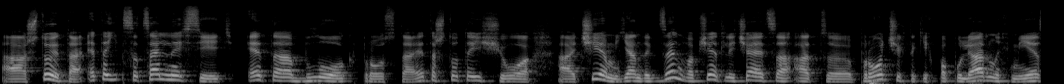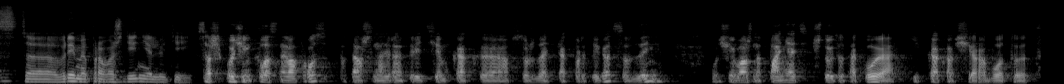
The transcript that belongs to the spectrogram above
А, что это? Это социальная сеть, это блог просто, это что-то еще. А, чем Яндекс.Дзен вообще отличается от э, прочих таких популярных мест э, времяпровождения людей? Саша, очень классный вопрос, потому что, наверное, перед тем, как э, обсуждать, как продвигаться в Дзене, очень важно понять, что это такое и как вообще работают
